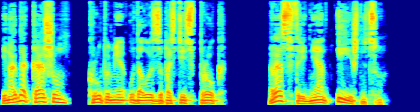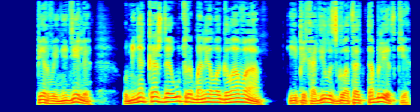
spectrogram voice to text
иногда кашу, крупами удалось запастись впрок, раз в три дня яичницу. Первые недели у меня каждое утро болела голова, и приходилось глотать таблетки.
